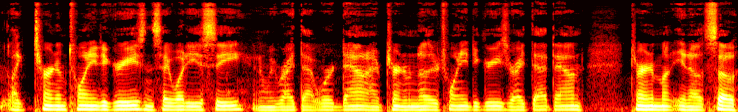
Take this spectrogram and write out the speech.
like turn him twenty degrees and say, "What do you see?" And we write that word down. I turn him another twenty degrees, write that down. Turn him, you know. So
